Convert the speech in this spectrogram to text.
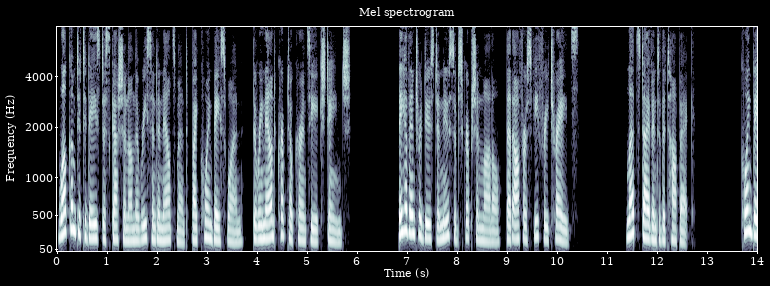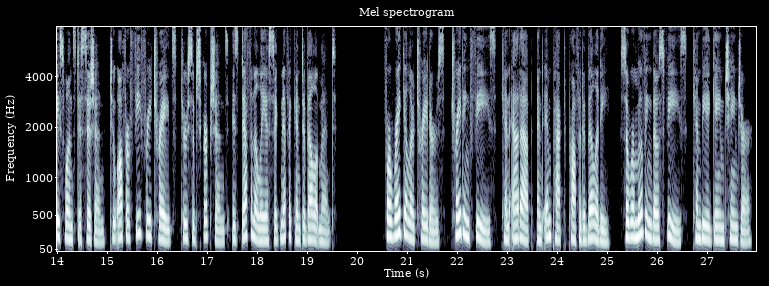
Welcome to today's discussion on the recent announcement by Coinbase One, the renowned cryptocurrency exchange. They have introduced a new subscription model that offers fee free trades. Let's dive into the topic. Coinbase One's decision to offer fee free trades through subscriptions is definitely a significant development. For regular traders, trading fees can add up and impact profitability, so removing those fees can be a game changer.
